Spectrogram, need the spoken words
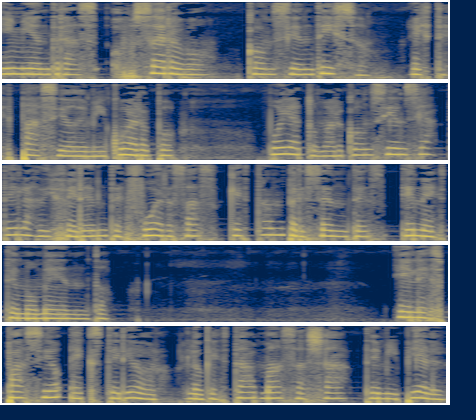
Y mientras observo, concientizo este espacio de mi cuerpo, voy a tomar conciencia de las diferentes fuerzas que están presentes en este momento. El espacio exterior, lo que está más allá de mi piel,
